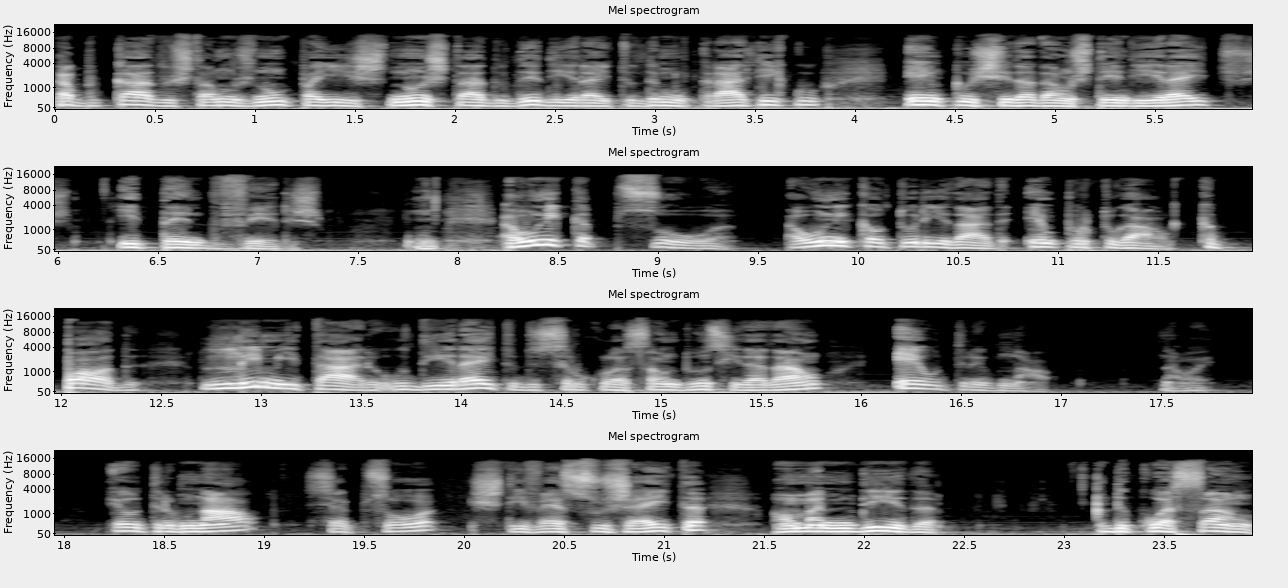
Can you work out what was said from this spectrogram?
há bocado estamos num país, num Estado de direito democrático, em que os cidadãos têm direitos e têm deveres. A única pessoa a única autoridade em Portugal que pode limitar o direito de circulação de um cidadão é o tribunal. Não é? É o tribunal se a pessoa estiver sujeita a uma medida de coação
